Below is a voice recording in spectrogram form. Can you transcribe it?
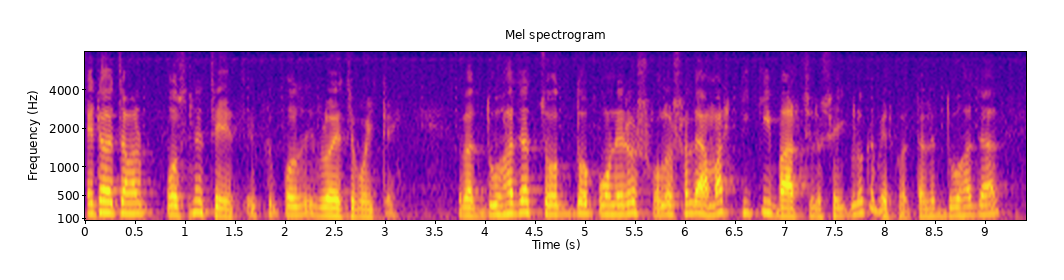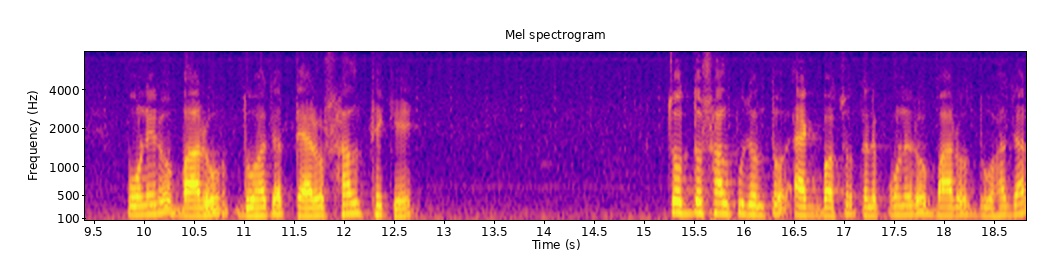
এটা হচ্ছে আমার প্রশ্নে চেয়ে, রয়েছে বইতে। এবার দু হাজার চোদ্দ, পনেরো, ষোলো সালে আমার কি কি বার ছিল সেইগুলোকে বের করতে তাহলে দু হাজার পনেরো, বারো দু হাজার তেরো সাল থেকে চোদ্দ সাল পর্যন্ত এক বছর, তাহলে পনেরো বারো দু হাজার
